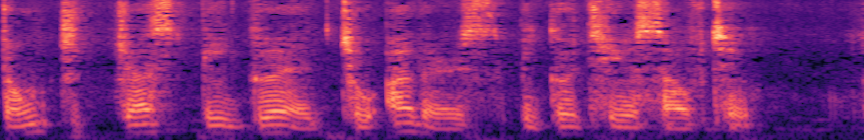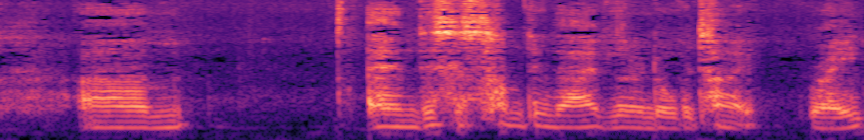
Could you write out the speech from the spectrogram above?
Don't just be good to others, be good to yourself too. Um, and this is something that I've learned over time, right?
